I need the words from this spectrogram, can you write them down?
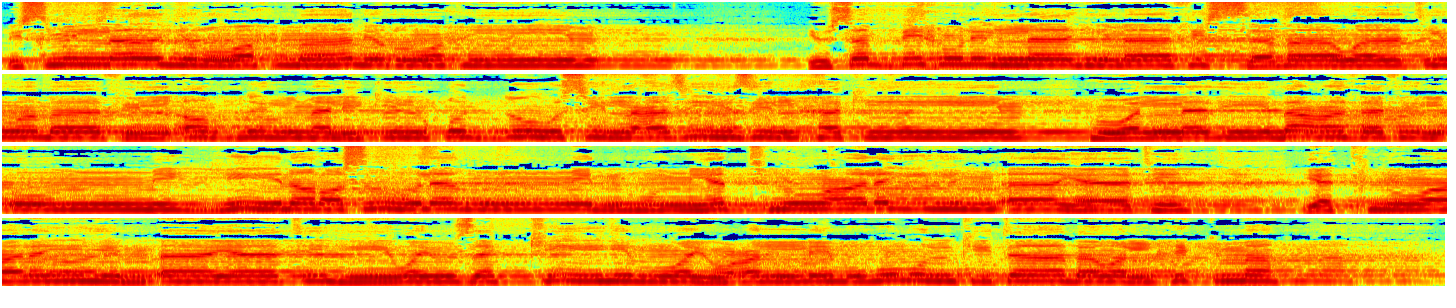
بسم الله الرحمن الرحيم. يسبح لله ما في السماوات وما في الأرض الملك القدوس العزيز الحكيم. هو الذي بعث في الأميين رسولا منهم يتلو عليهم آياته يتلو عليهم آياته ويزكيهم ويعلمهم الكتاب والحكمة.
